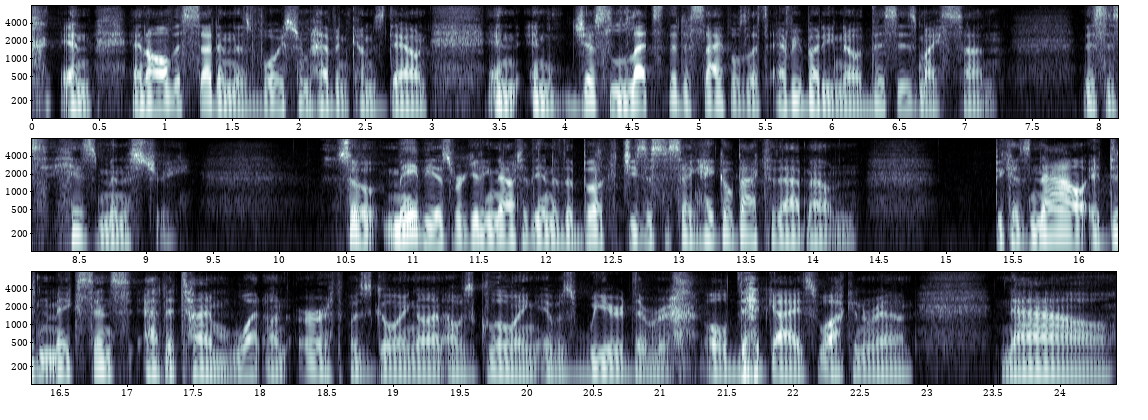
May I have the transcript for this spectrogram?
and, and all of a sudden, this voice from heaven comes down and, and just lets the disciples, lets everybody know this is my son, this is his ministry. So maybe as we're getting now to the end of the book, Jesus is saying, hey, go back to that mountain. Because now it didn't make sense at the time what on earth was going on. I was glowing. It was weird. There were old dead guys walking around. Now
